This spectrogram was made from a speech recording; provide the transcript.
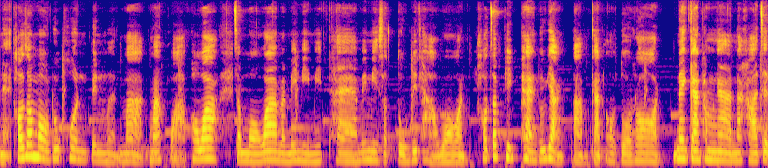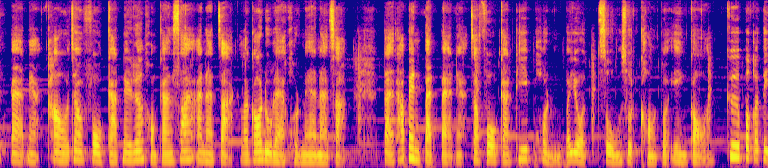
เนี่ยเขาจะมองทุกคนเป็นเหมือนหมากมากกว่า เพราะว่าจะมองว่ามันไม่มีมิตรแท้ไม่มีศัตรูที่ถาวรเขาจะพลิกแพงทุกอย่างตามการเอาตัวรอด ในการทำงานนะคะ 78 เนี่ยเขาจะโฟกัสในเรื่องของการสร้างอาณาจักร แล้วก็ดูแลคนในอาณาจักร แต่ถ้าเป็น 88 เนี่ยจะโฟกัสที่ผลประโยชน์สูงสุดของตัวเองก่อน คือปกติ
